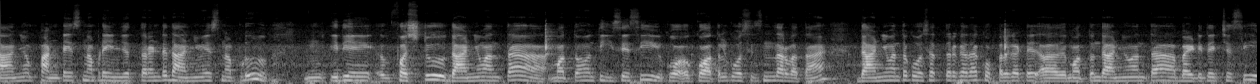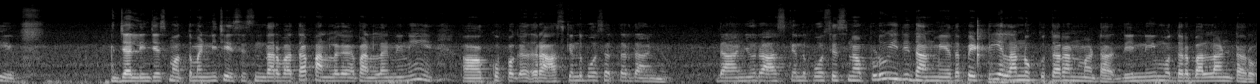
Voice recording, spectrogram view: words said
ధాన్యం పంట వేసినప్పుడు ఏం చేస్తారంటే ధాన్యం వేసినప్పుడు ఇది ఫస్ట్ ధాన్యం అంతా మొత్తం తీసేసి కో కోతలు కోసేసిన తర్వాత ధాన్యం అంతా కోసేస్తారు కదా. కుప్పలు కట్టే మొత్తం ధాన్యం అంతా బయట తెచ్చేసి జల్లించేసి మొత్తం అన్నీ చేసేసిన తర్వాత పనులు పనులన్నీ కుప్ప రాసి కింద పోసేస్తారు ధాన్యం. ధాన్యం రాసి కింద పోసేసినప్పుడు ఇది దాని మీద పెట్టి ఇలా నొక్కుతారనమాట దీన్ని ముద్ర బల్ల అంటారు.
